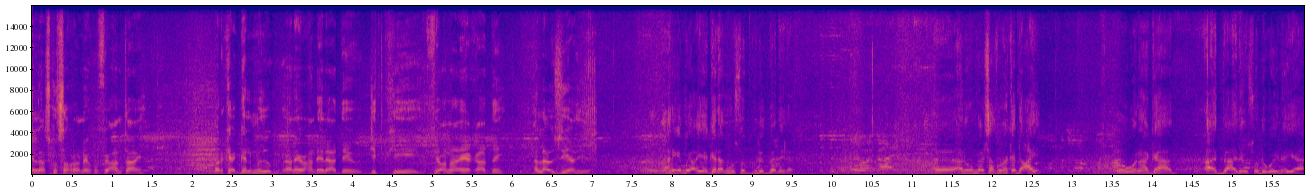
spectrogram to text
in laysku safran ay ku fiican tahay. Marka galmudug aniga waxaan dhihi lahaa hadday jidkii fiicnaa ay qaaday allah u siyaadiyo aniga magacayga garaad muuse guuleed baa la yidhaha anigu meeshaas wuxuu ka dhacay oo wanaagga aad ba aadaan u soo dhowaynayaa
